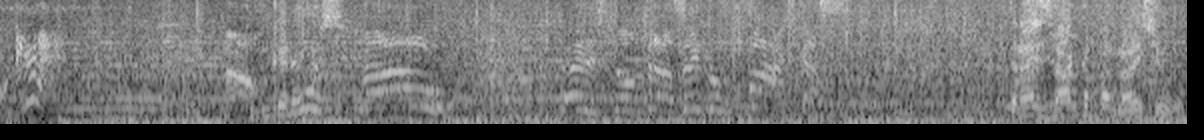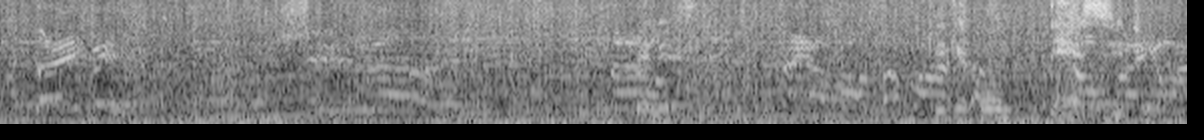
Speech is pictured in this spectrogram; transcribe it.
O quê? Não. Como que é o negócio? Não! Eles estão trazendo facas! Traz vaca pra nós, tio. Dave! Beleza. Venha, volta, O que que acontece, tio?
